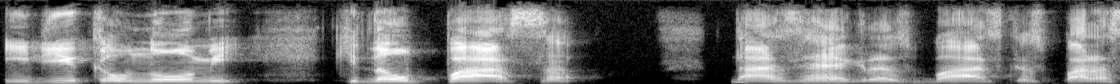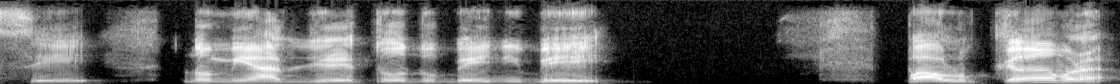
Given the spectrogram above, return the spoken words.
indica um nome que não passa das regras básicas para ser nomeado diretor do BNB. Paulo Câmara,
